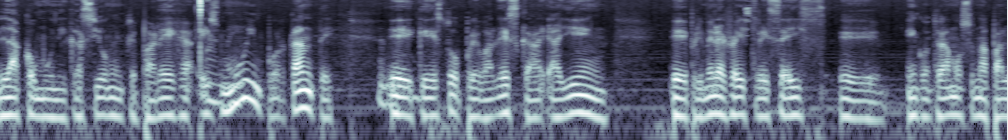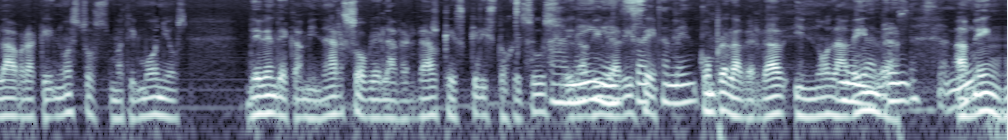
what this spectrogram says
la comunicación entre pareja, es muy importante eh, que esto prevalezca. Allí en eh, Primera Reyes 3.6 eh, encontramos una palabra que nuestros matrimonios deben de caminar sobre la verdad que es Cristo Jesús. en la Biblia dice, compra la verdad y no la vendas. amén.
